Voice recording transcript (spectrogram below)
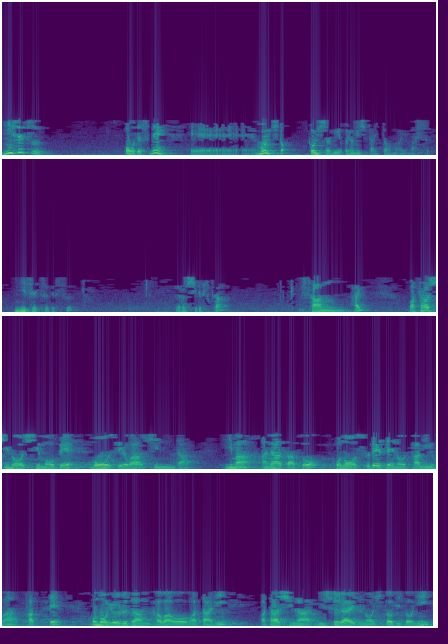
二節をですね、えー、もう一度ご一緒にお読みしたいと思います。二節です。よろしいですか？三、はい。私のしもべ、モーセは死んだ。今、あなたとこのすべての民は立って、このヨルダン川を渡り、私がイスラエルの人々に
